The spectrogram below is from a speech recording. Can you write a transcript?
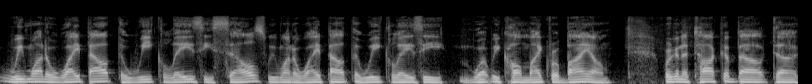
we want to wipe out the weak, lazy cells. We want to wipe out the weak, lazy, what we call microbiome. We're going to talk about uh,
